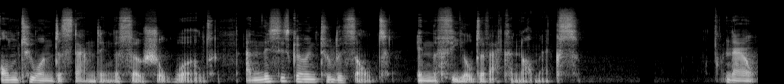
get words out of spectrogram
onto understanding the social world. And this is going to result in the field of economics. Now,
